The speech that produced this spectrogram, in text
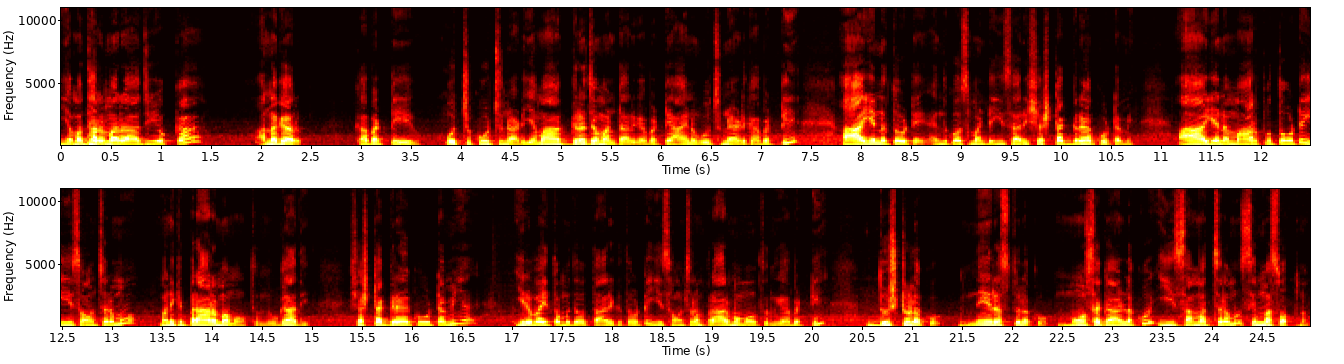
యమధర్మరాజు యొక్క అన్నగారు. కాబట్టి వచ్చి కూర్చున్నాడు. యమాగ్రజం అంటారు కాబట్టి ఆయన కూర్చున్నాడు కాబట్టి ఆయనతోటే. ఎందుకోసమంటే ఈసారి షష్టగ్రహ కూటమి. ఆయన మార్పుతోటే ఈ సంవత్సరము మనకి ప్రారంభమవుతుంది ఉగాది. షష్టగ్రహ కూటమి ఇరవై తొమ్మిదవ తారీఖుతోటి ఈ సంవత్సరం ప్రారంభమవుతుంది కాబట్టి దుష్టులకు నేరస్తులకు మోసగాళ్ళకు ఈ సంవత్సరము సింహ స్వప్నం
